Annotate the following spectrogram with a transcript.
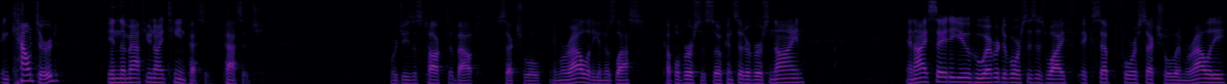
encountered in the Matthew 19 passage, where Jesus talked about sexual immorality in those last couple verses. So consider verse 9. And I say to you, whoever divorces his wife except for sexual immorality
